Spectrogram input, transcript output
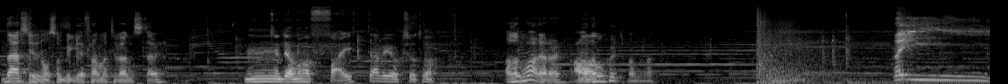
Där ser vi någon som bygger framme till vänster. Mm, de har fight där vi också tror jag. Ja de har det där. Ja, Ja. de skjuter på mig. Nej!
